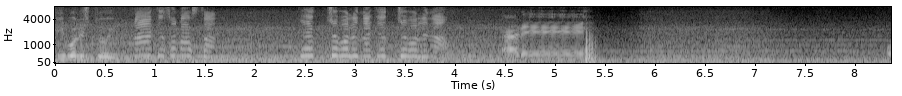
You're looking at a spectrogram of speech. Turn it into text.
কি বলিস তুই? না কিছু না ওস্তাদ কিচ্ছু বলি না কিচ্ছু বলি না। আরে। ও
